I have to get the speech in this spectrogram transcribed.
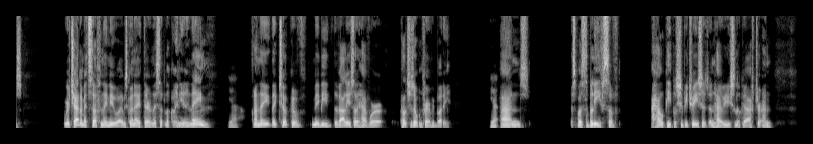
we were chatting about stuff, and they knew I was going out there, and they said, "Look, I need a name." Yeah. and they they took of maybe the values that I have, where culture's open for everybody. Yeah. and I suppose the beliefs of how people should be treated and how you should look after, and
